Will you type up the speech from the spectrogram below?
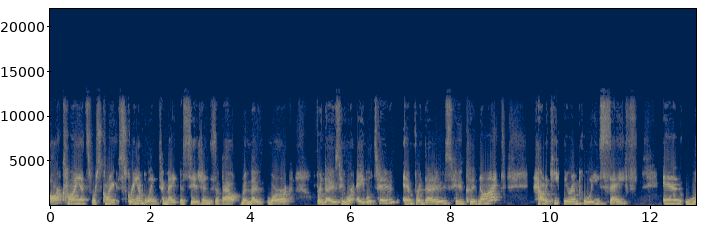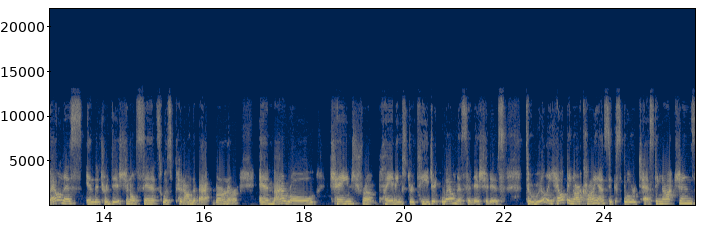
our clients were scrambling to make decisions about remote work, for those who were able to and for those who could not, how to keep their employees safe. And wellness in the traditional sense was put on the back burner. And my role changed from planning strategic wellness initiatives to really helping our clients explore testing options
